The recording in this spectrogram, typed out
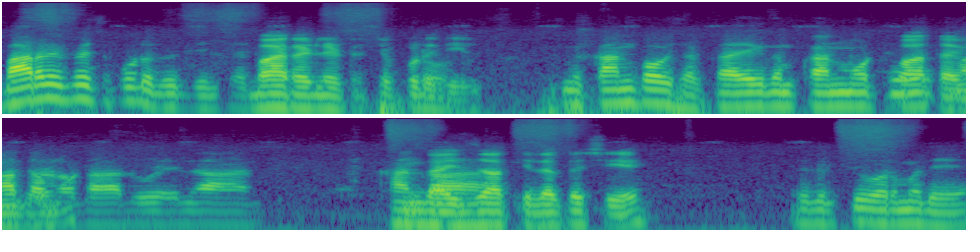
बारा लिटरच्या पुढं दूध देईल साहेब. बारा लिटरच्या पुढे हो. देईल तुम्ही कान पाहू शकता एकदम कान मोठे पाहताय माथा मित्रांनो. मोठा डोळे लहान गाय खांदा जातीला कशी आहे? एकदम प्युअरमध्ये आहे.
